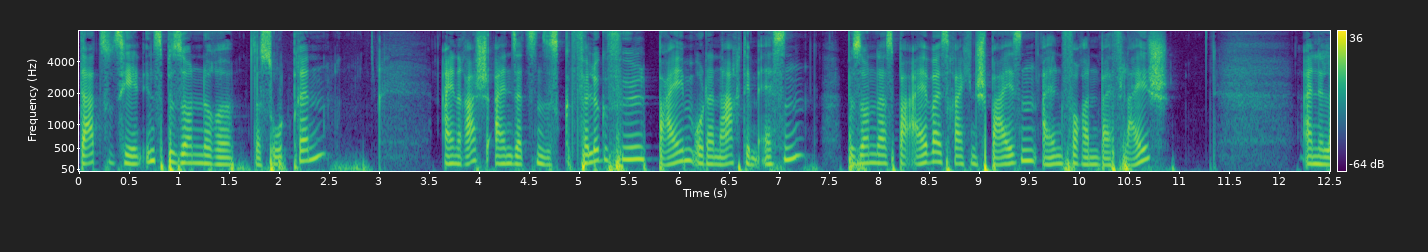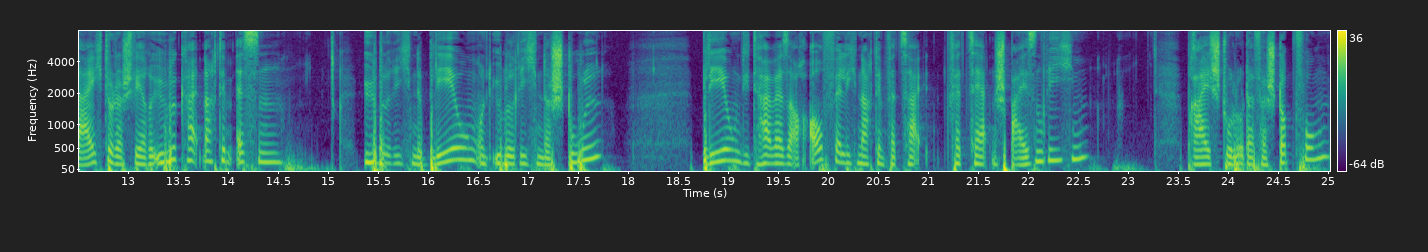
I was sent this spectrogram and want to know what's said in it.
Dazu zählen insbesondere das Sodbrennen, ein rasch einsetzendes Völlegefühl beim oder nach dem Essen, besonders bei eiweißreichen Speisen, allen voran bei Fleisch, eine leichte oder schwere Übelkeit nach dem Essen, übelriechende Blähung und übelriechender Stuhl, Blähung, die teilweise auch auffällig nach den verzehrten Speisen riechen, Breistuhl oder Verstopfung,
